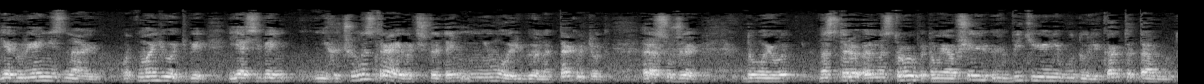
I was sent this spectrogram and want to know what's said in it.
Я говорю, я не знаю. Вот мое теперь, я себя не хочу настраивать, что это не мой ребенок. Так ведь вот, раз уже думаю, вот настрою, настрою, потом я вообще любить ее не буду, или как-то там вот.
